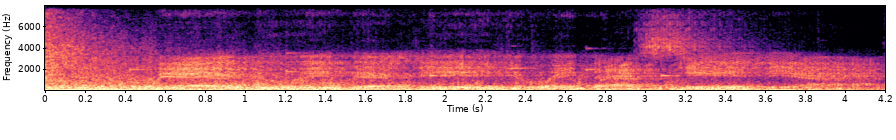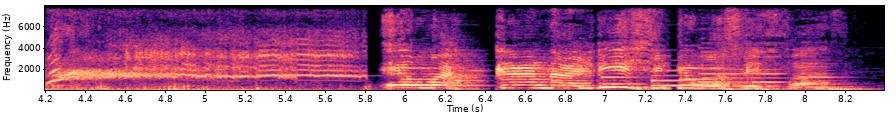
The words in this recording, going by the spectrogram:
Medo e delírio em Brasília. É uma canalice que vocês fazem.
